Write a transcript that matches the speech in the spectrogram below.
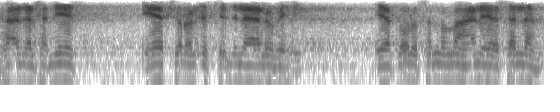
هذا الحديث يكثر الاستدلال به. يقول صلى الله عليه وسلم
